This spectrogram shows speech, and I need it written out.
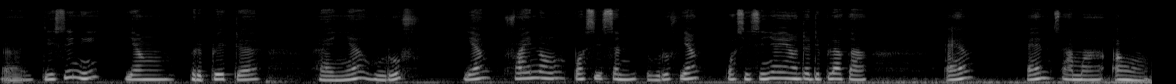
Nah, di sini yang berbeda hanya huruf yang final position, huruf yang posisinya yang ada di belakang. M, N sama eng.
